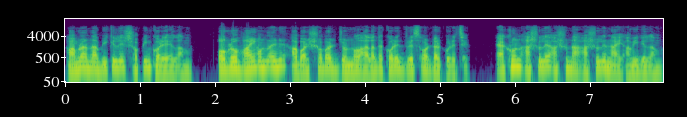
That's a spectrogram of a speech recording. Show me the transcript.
আমরা না বিকেলে শপিং করে এলাম। অগ্র ভাই অনলাইনে আবার সবার জন্য আলাদা করে ড্রেস অর্ডার করেছে। এখন আসলে আসো না, আসলে নাই, আমি গেলাম।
